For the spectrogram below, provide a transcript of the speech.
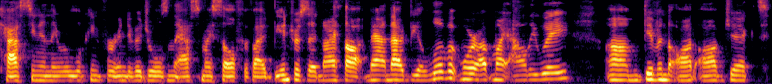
casting and they were looking for individuals and they asked myself if I'd be interested. And I thought, man, that would be a little bit more up my alleyway, um, given the odd object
